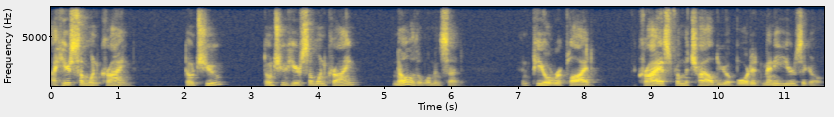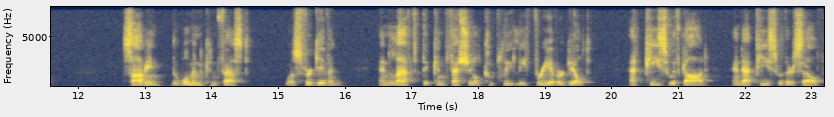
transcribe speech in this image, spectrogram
I hear someone crying. Don't you? Don't you hear someone crying? No, the woman said. And Pio replied, The cry is from the child you aborted many years ago. Sobbing, the woman confessed, was forgiven, and left the confessional completely free of her guilt, at peace with God and at peace with herself.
